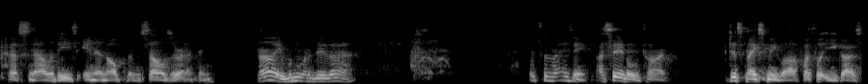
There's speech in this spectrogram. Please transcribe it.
personalities in and of themselves or anything. No, you wouldn't want to do that. it's amazing. I see it all the time. It just makes me laugh. I thought you guys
